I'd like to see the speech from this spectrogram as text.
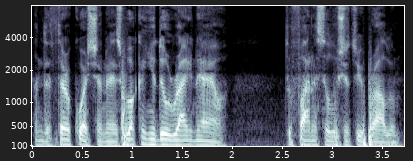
And the third question is what can you do right now to find a solution to your problem?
